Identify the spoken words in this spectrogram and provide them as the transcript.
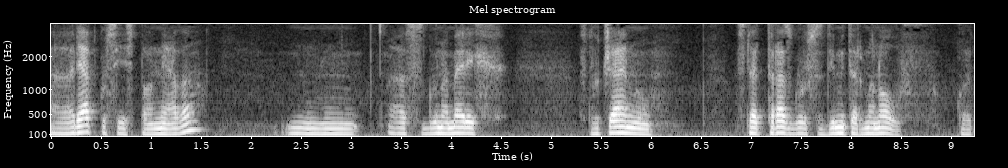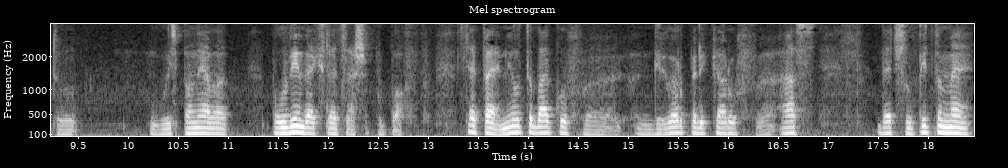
рядко се изпълнява. Аз го намерих случайно след разговор с Димитър Манолов, който го изпълнява половин век след Саша Попов. След това Емил Табаков, Григор Пеликаров, аз. Вече се опитваме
